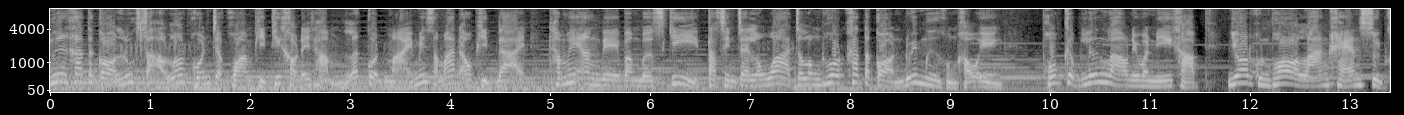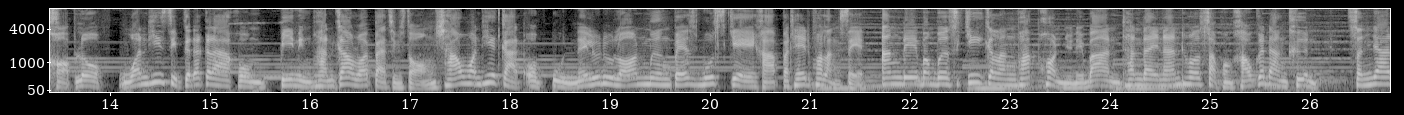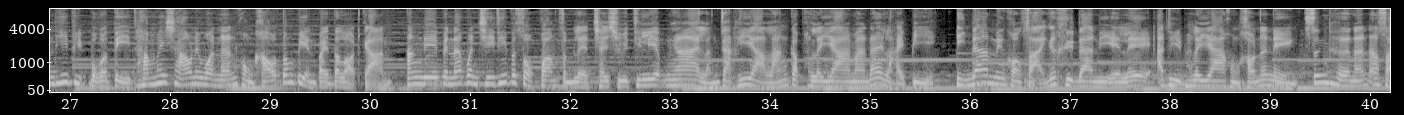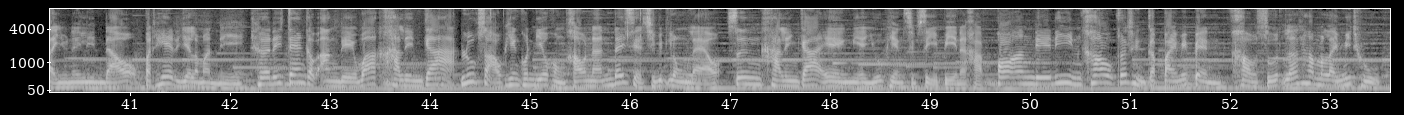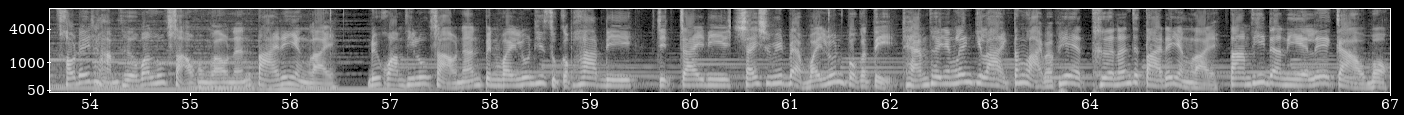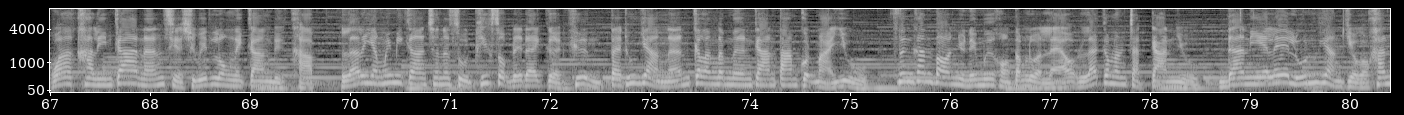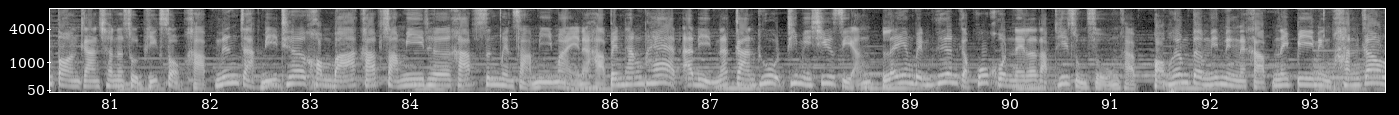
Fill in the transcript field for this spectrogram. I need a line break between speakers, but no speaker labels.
เมื่อฆาตกรลูกสาวรอดพ้นจากความผิดที่เขาได้ทำและกฎหมายไม่สามารถเอาผิดได้ทำให้อังเดบัมเบอร์สกี้ตัดสินใจแล้วว่าจะลงโทษฆาตกรด้วยมือของเขาเองพบกับเรื่องราวในวันนี้ครับ ยอดคุณพ่อล้างแค้นสุดขอบโลก วันที่ 10 กรกฎาคม ปี 1982 เช้าวันที่อากาศอบอุ่นในฤดูร้อนเมืองเปสบุสเกครับประเทศฝรั่งเศส อังเดบัมเบอร์สกี้กำลังพักผ่อนอยู่ในบ้าน ทันใดนั้นโทรศัพท์ของเขาก็ดังขึ้น สัญญาณที่ผิดปกติทำให้เช้าในวันนั้นของเขาต้องเปลี่ยนไปตลอดกาลอังเดเป็นนักบัญชีที่ประสบความสำเร็จใช้ชีวิตที่เรียบง่าย หลังจากที่หย่าร้างกับภรรยามาได้หลายปี อีกด้านหนึ่งของสายก็คือดานิเอเล่อดีตภรรยาของเขานั่นเอง ซึ่งเธอนั้นอาศัยอยู่ในลินเดาประเทศเยอรมนีเธอได้แจ้งกับอังเดว่าคารินกาลูกสาวเพียงคนเดียวของเขานั้นได้เสียชีวิตลงแล้ว ซึ่งคารินกาเองมีอายุเพียง 14 ปีนะครับพออังเดได้ยินเข้าก็ถึงกับไปไม่เป็นเข่าสุดและทำอะไรไม่ถูก เขาได้ถามเธอว่าลูกสาวของเรานั้นตายได้อย่างไรด้วยความที่ลูกสาวนั้นเป็นวัยรุ่นที่สุขภาพดี จิตใจดีใช้ชีวิตแบบวัยรุ่นปกติ แถมเธอยังเล่นกีฬาอีกตั้งหลายประเภท เธอนั้นจะตายได้อย่างไร ตามที่ดานิเอเล่กล่าวบอกว่าคารินก้านั้นเสียชีวิตลงในกลางดึกครับ และยังไม่มีการชนสูตรพลิกศพใด ๆ เกิดขึ้น แต่ทุกอย่างนั้นกำลังดำเนินการตามกฎหมายอยู่ ซึ่งขั้นตอนอยู่ในมือของตำรวจแล้ว และกำลังจัดการอยู่ ดานิเอเล่รู้ทุกอย่างเกี่ยวกับขั้นตอนการชนสูตรพลิกศพครับ เนื่องจากดีเทอร์คอมบาครับสามีเธอครับ ซึ่งเป็นสามีใหม่นะครับเป็นทั้งแพทย์อดีตนักการทูตที่มีชื่อเสียง และยังเป็นเพื่อนกับผู้คนในระดับที่สูงๆครับ ขอเพิ่มเติมนิดนึงนะครับ ในปี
